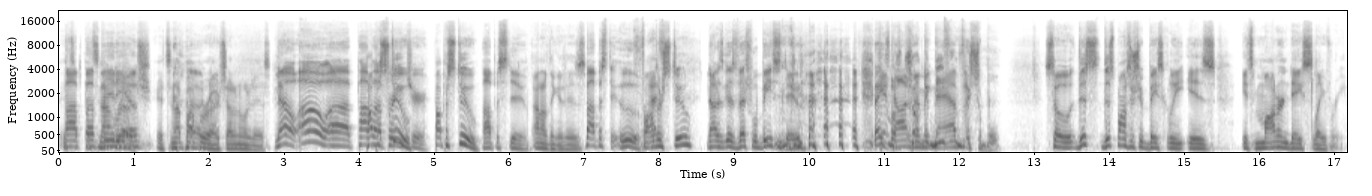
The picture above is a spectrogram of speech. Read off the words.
It's- Pop up it's not video. Roach. It's not Papa. Roach. I don't know what it is. No. Oh, uh, Papa, Stew. Preacher. Papa Stew. Papa Stew. I don't think it is. Papa Stew. Ooh, Father that's Stew. Not as good as vegetable beef stew. Thanks, Donovan McNabb. vegetable. So this this sponsorship basically is it's modern day slavery.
